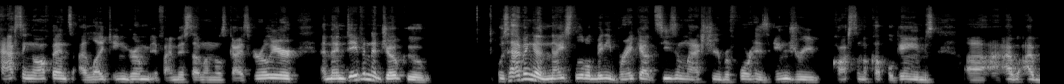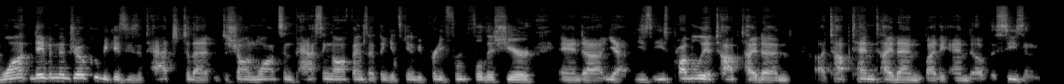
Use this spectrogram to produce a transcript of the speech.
passing offense. I like Engram if I missed out on those guys earlier. And then David Njoku was having a nice little mini breakout season last year before his injury cost him a couple games. Uh, I, I, want David Njoku because he's attached to that Deshaun Watson passing offense. I think it's going to be pretty fruitful this year. And uh, yeah, he's, he's probably a top tight end, a top 10 tight end by the end of the season.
